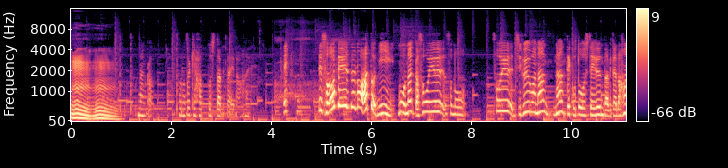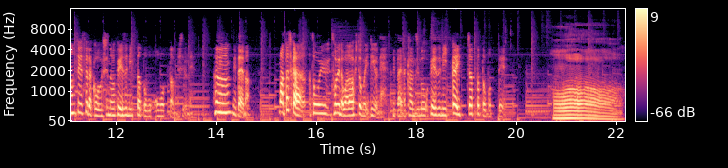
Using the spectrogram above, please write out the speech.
うんうん。なんかその時ハッとしたみたいな、はい、えでそのフェーズの後にもうなんかそういうそのそういう自分はなんなんてことをしているんだみたいな反省すらこう失うフェーズに行ったと思ったんですよね。ふーんみたいな。まあ確かそういうそういうの笑う人もいるよね。みたいな感じのフェーズに一回行っちゃったと思って。ああ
